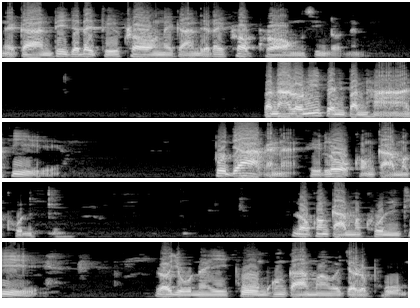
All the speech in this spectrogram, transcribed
ในการที่จะได้ถือครองในการจะได้ครอบครองสิ่งเหล่านั้น ปัญหาเหล่านี้เป็นปัญหาที่พูดยากกันนะคือโลกของกามคุณ โลกของกามคุณที่เราอยู่ในภูมิของกามาวจรภูมิ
